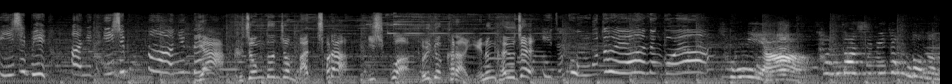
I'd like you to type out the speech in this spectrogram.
22 아니 20 아, 아닌데? 야, 그 정도는 좀 맞춰라. 29화 돌격하라. 예능 가요제. 이제 공부도 해야 송이야. 3, 4, 12 정도는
